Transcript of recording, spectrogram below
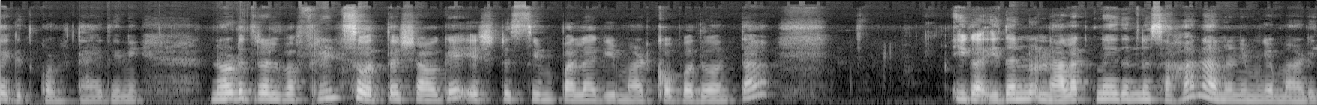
ತೆಗೆದುಕೊಳ್ತಾ ಇದ್ದೀನಿ. ನೋಡಿದ್ರಲ್ವ ಫ್ರೆಂಡ್ಸ್ ಒತ್ತ ಶಾವ್ಗೆ ಎಷ್ಟು ಸಿಂಪಲ್ಲಾಗಿ ಮಾಡ್ಕೋಬೋದು ಅಂತ? ಈಗ ಇದನ್ನು ನಾಲ್ಕನೇದನ್ನು ಸಹ ನಾನು ನಿಮಗೆ ಮಾಡಿ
